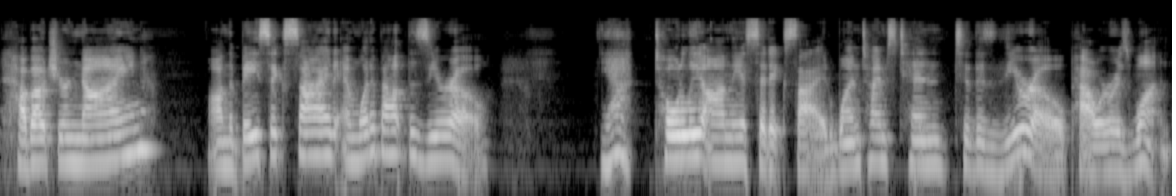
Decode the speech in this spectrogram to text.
How about your 9 on the basic side? And what about the 0? Yeah, totally on the acidic side. 1 times 10 to the 0 power is 1.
